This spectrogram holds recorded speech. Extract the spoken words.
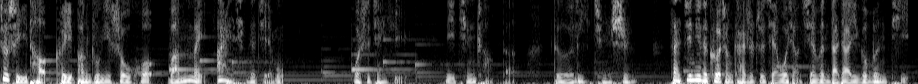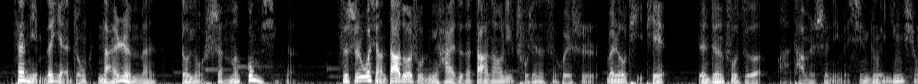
这是一套可以帮助你收获完美爱情的节目。我是剑宇，你情场的得力军师。在今天的课程开始之前，我想先问大家一个问题：在你们的眼中，男人们都有什么共性呢？此时，我想大多数女孩子的大脑里出现的词汇是温柔体贴、认真负责啊，他们是你们心中的英雄，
